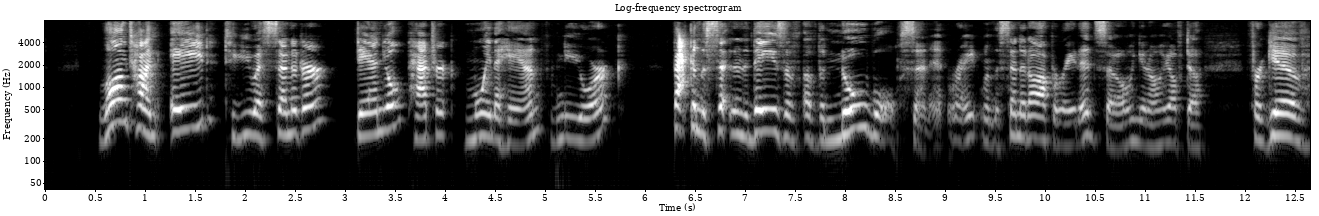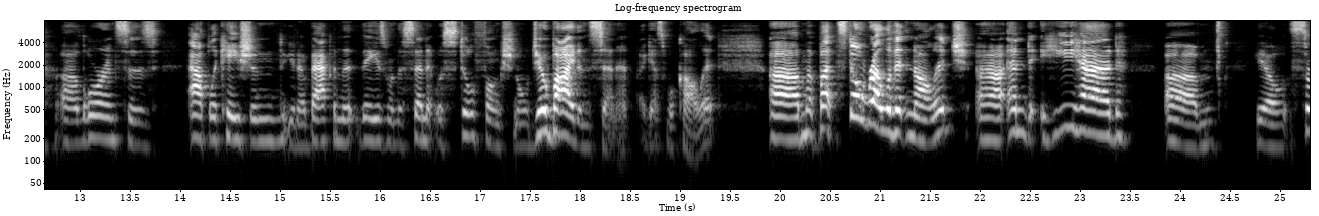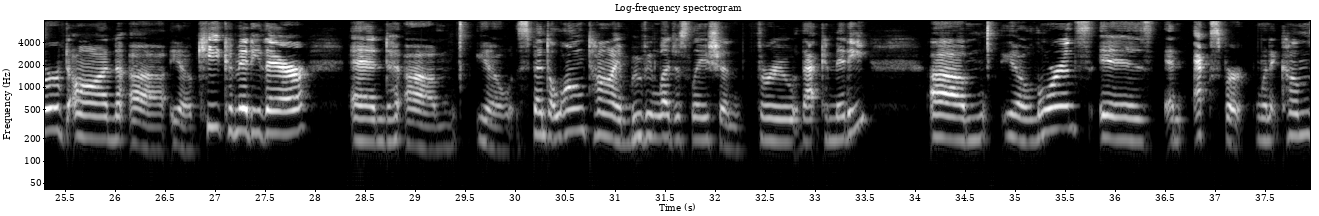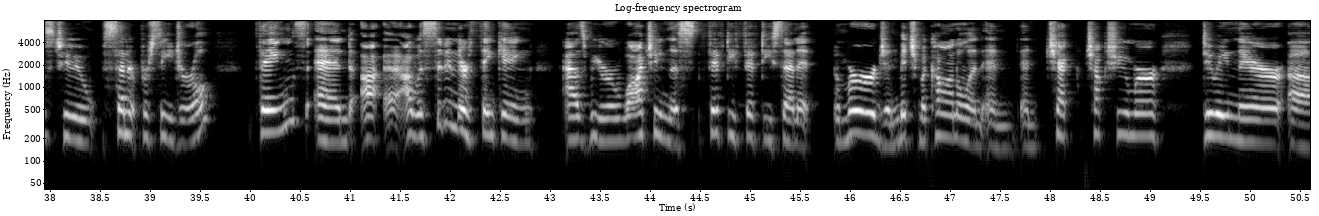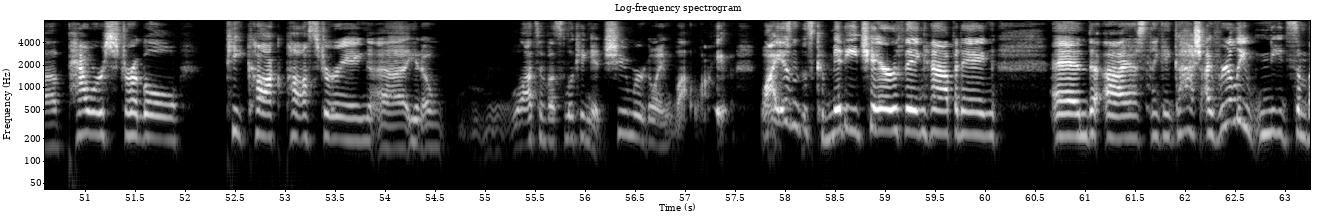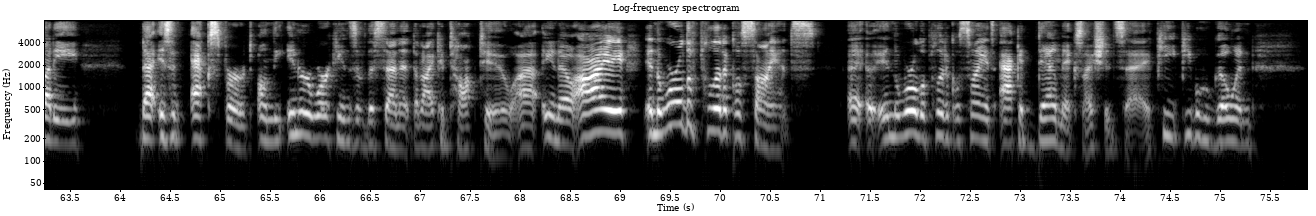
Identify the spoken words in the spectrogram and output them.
longtime aide to U.S. Senator Daniel Patrick Moynihan from New York. Back in the in the days of, of the noble Senate, right when the Senate operated, so you know you have to forgive uh, Lawrence's application. You know, back in the days when the Senate was still functional, Joe Biden's Senate, I guess we'll call it, um, but still relevant knowledge. Uh, and he had, um, you know, served on uh, you know key committee there and um, you know spent a long time moving legislation through that committee. Um, you know, Lawrence is an expert when it comes to Senate procedural things, and I, I was sitting there thinking as we were watching this 50-50 Senate emerge, and Mitch McConnell and and and Chuck Chuck Schumer doing their uh, power struggle, peacock posturing, uh, you know, lots of us looking at Schumer going, why, why, why isn't this committee chair thing happening? And uh, I was thinking, gosh, I really need somebody that is an expert on the inner workings of the Senate that I could talk to. Uh, you know, I, in the world of political science, in the world of political science academics, I should say, pe- people who go and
